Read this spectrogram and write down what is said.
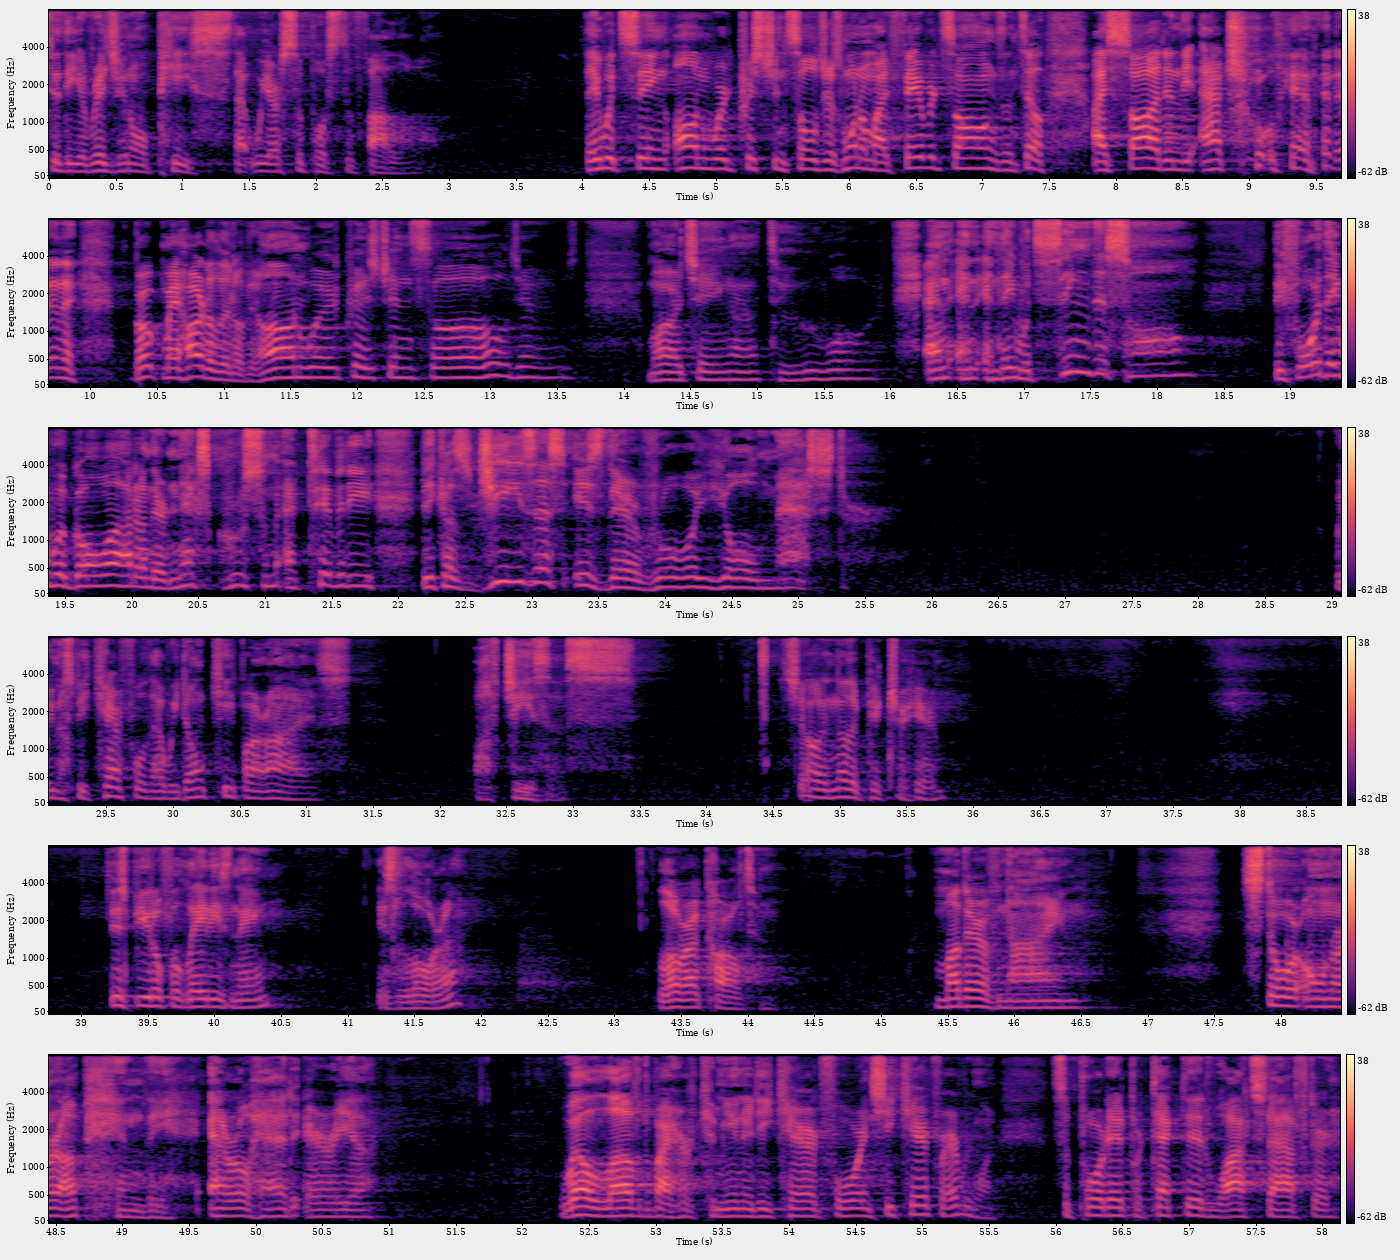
to the original piece that we are supposed to follow. They would sing Onward Christian Soldiers, one of my favorite songs until I saw it in the actual hymn and it broke my heart a little bit. Onward Christian soldiers, marching out to war. And, and, and they would sing this song before they would go out on their next gruesome activity because Jesus is their royal master. We must be careful that we don't keep our eyes off Jesus. Show another picture here. This beautiful lady's name is Laura. Laura Carlton, mother of nine, store owner up in the Arrowhead area, well loved by her community, cared for, and she cared for everyone, supported, protected, watched after.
